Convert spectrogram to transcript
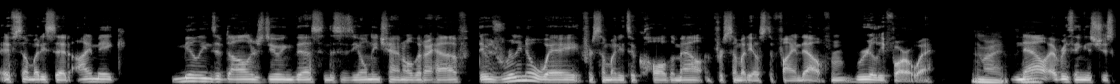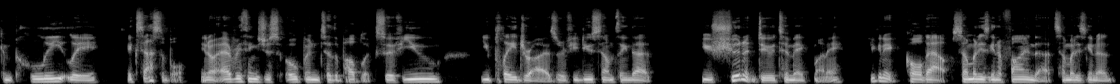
if somebody said, "I make millions of dollars doing this and this is the only channel that I have," there was really no way for somebody to call them out and for somebody else to find out from really far away. Right. Now everything is just completely accessible. You know, everything's just open to the public. So if you you plagiarize or if you do something that you shouldn't do to make money, you're to get called out. Somebody's going to find that. Somebody's going to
